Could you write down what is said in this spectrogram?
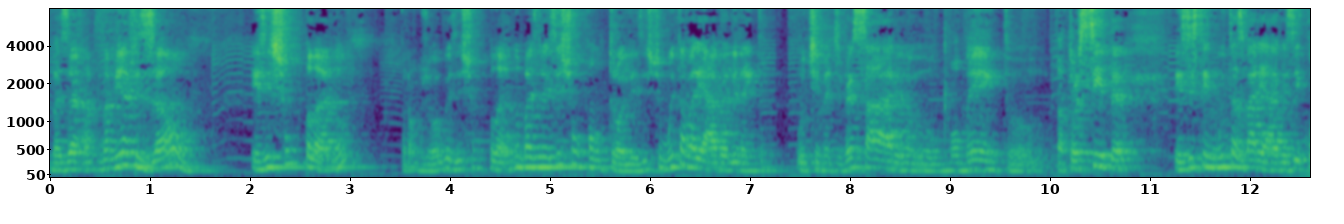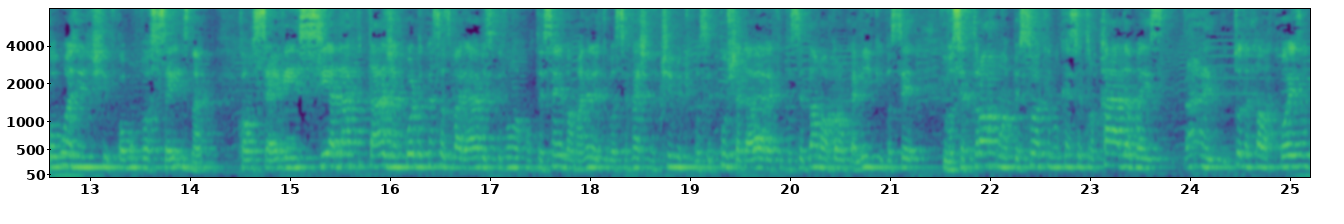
mas a- na minha visão, existe um plano para um jogo, existe um plano, mas não existe um controle, existe muita variável ali dentro. O time adversário, o momento, a torcida. Existem muitas variáveis e como a gente, como vocês, né, conseguem se adaptar de acordo com essas variáveis que vão acontecendo, a maneira que você mexe no time, que você puxa a galera, que você dá uma bronca ali, que você, que você troca uma pessoa que não quer ser trocada, mas ai, toda aquela coisa.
